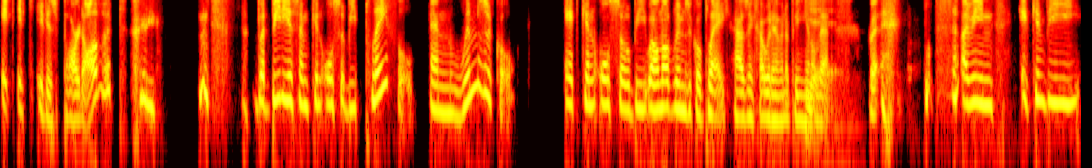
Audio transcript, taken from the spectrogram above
It, it, it is part of it. but BDSM can also be playful and whimsical. It can also be, well, not whimsical play. Huizinga, I would have an opinion on that but I mean, it can be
